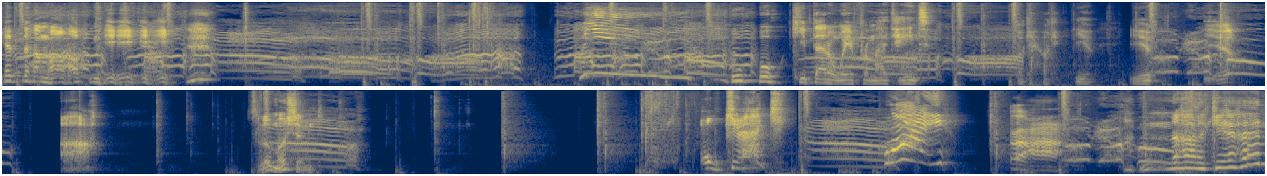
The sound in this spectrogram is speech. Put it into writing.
Get them off me! Ooh, ooh, keep that away from my taint. Okay, okay, you, you, you. Ah! Slow motion. Okay! Why? Ah! Not again!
